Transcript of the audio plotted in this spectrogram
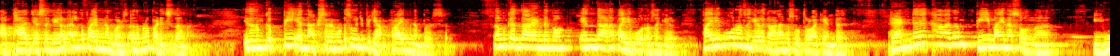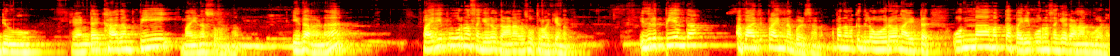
അഭാജ്യസംഖ്യകൾ അല്ലെങ്കിൽ പ്രൈം നമ്പേഴ്സ് അത് നമ്മൾ പഠിച്ചതാണ്. ഇത് നമുക്ക് പി എന്ന അക്ഷരം കൊണ്ട് സൂചിപ്പിക്കാം. പ്രൈം നമ്പേഴ്സ് നമുക്ക് എന്താ അറിയേണ്ടത് ഇപ്പോൾ എന്താണ് പരിപൂർണ സംഖ്യകൾ? പരിപൂർണ സംഖ്യകൾ കാണാൻ ഒരു സൂത്രവാക്യമുണ്ട്. രണ്ട് ഘാതം പി മൈനസ് ഒന്ന് ഇന്റു രണ്ട് ഘാതം പി മൈനസ് ഒന്ന്. ഇതാണ് പരിപൂർണ സംഖ്യകൾ കാണാനുള്ള സൂത്രവാക്യമാണ് ഇതിൽ പി എന്താ? അപ്പോൾ പ്രൈം നമ്പേഴ്സാണ് അപ്പോൾ നമുക്ക് ഇതിൽ ഓരോന്നായിട്ട് ഒന്നാമത്തെ പരിപൂർണ സംഖ്യ കാണാൻ പോവുകയാണ്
